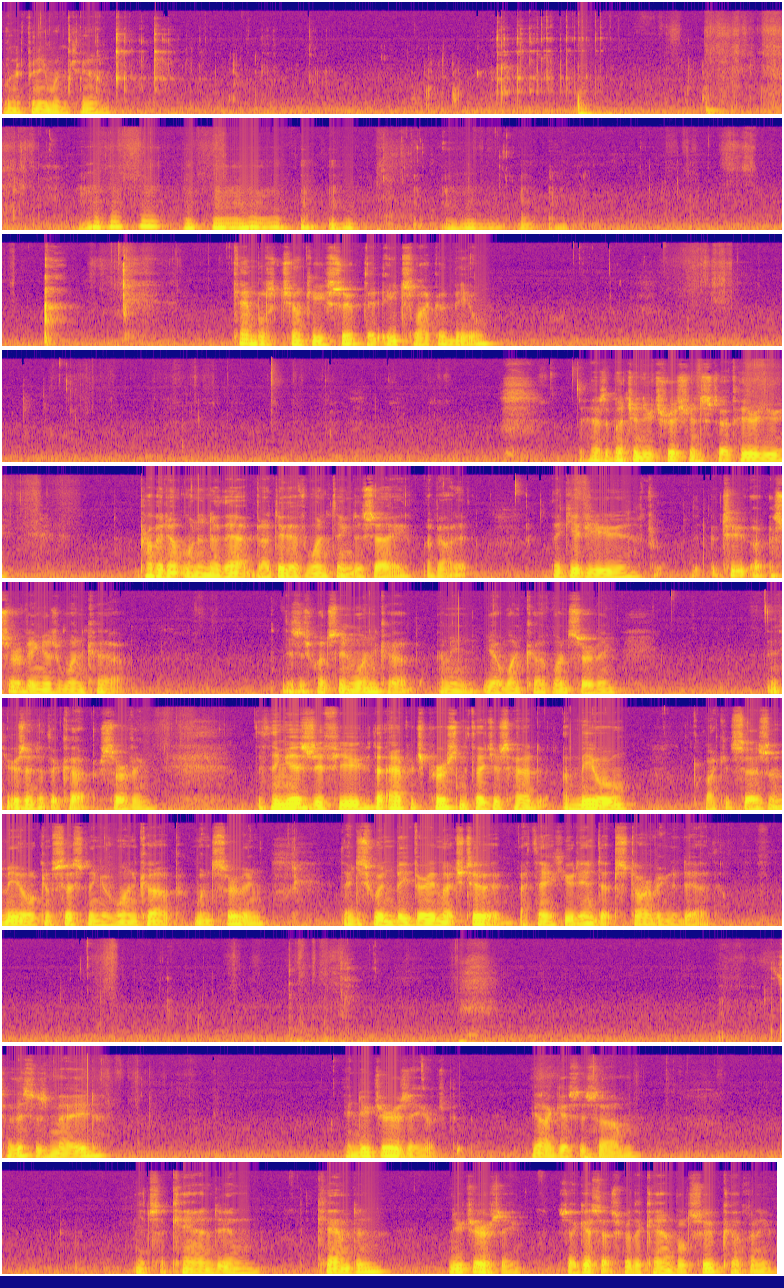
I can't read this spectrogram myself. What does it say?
Wonder if anyone can. Campbell's chunky soup that eats like a meal. Has a bunch of nutrition stuff here. You probably don't want to know that, but I do have one thing to say about it. They give you two, a serving is one cup. This is what's in one cup. I mean, yeah, one cup, one serving. And here's another cup serving. The thing is, if you, the average person, if they just had a meal, like it says, a meal consisting of one cup, one serving, there just wouldn't be very much to it. I think you'd end up starving to death. So this is made in New Jersey. Yeah, I guess it's um, it's a canned in Camden, New Jersey. So I guess that's where the Campbell Soup Company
